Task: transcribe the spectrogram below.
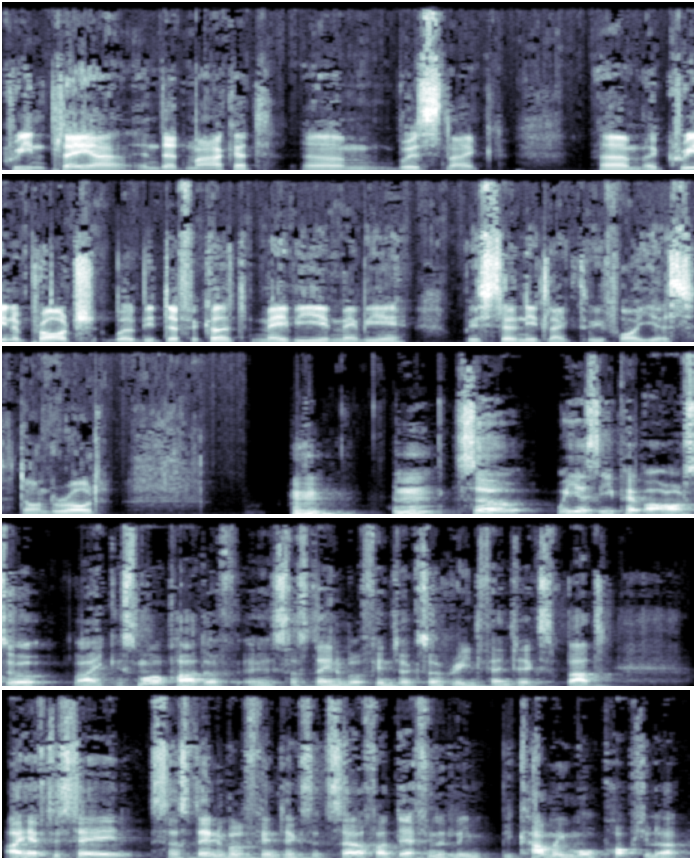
green player in that market um, with like um, a green approach will be difficult. Maybe maybe we still need like three four years down the road. Mm-hmm. Mm, so we as EPAP are also like a small part of uh, sustainable fintechs or green fintechs, but I have to say, sustainable fintechs itself are definitely becoming more popular,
